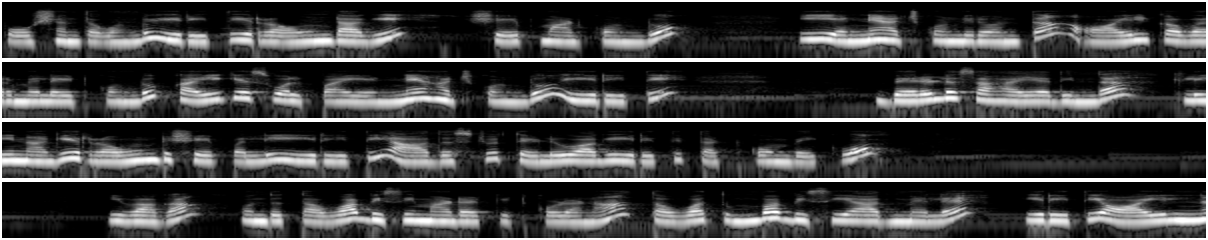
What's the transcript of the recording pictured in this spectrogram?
ಪೋರ್ಷನ್ ತಗೊಂಡು ಈ ರೀತಿ ರೌಂಡಾಗಿ ಶೇಪ್ ಮಾಡಿಕೊಂಡು ಈ ಎಣ್ಣೆ ಹಚ್ಕೊಂಡಿರುವಂಥ ಆಯಿಲ್ ಕವರ್ ಮೇಲೆ ಇಟ್ಕೊಂಡು ಕೈಗೆ ಸ್ವಲ್ಪ ಎಣ್ಣೆ ಹಚ್ಕೊಂಡು ಈ ರೀತಿ ಬೆರಳು ಸಹಾಯದಿಂದ ಕ್ಲೀನಾಗಿ ರೌಂಡ್ ಶೇಪಲ್ಲಿ ಈ ರೀತಿ ಆದಷ್ಟು ತೆಳುವಾಗಿ ಈ ರೀತಿ ತಟ್ಕೊಬೇಕು. ಇವಾಗ ಒಂದು ತವ ಬಿಸಿ ಮಾಡೋಕ್ಕೆ ಇಟ್ಕೊಳ್ಳೋಣ. ತವ ತುಂಬ ಬಿಸಿ ಆದಮೇಲೆ ಈ ರೀತಿ ಆಯಿಲ್ನ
